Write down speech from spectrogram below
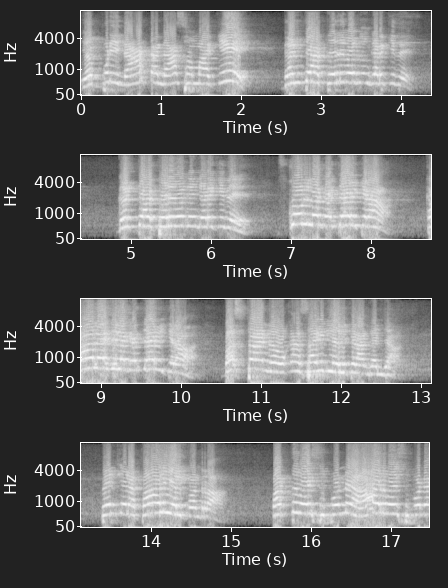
எப்படி நாட்டை நாசமாக்கி கஞ்சா தெருவெங்கும் கிடைக்குது? கஞ்சா தெருவெங்கும் கிடைக்குது? ஸ்கூல்ல கஞ்சா விக்கிறான் காலேஜில் கஞ்சா விற்கிறான் பஸ் ஸ்டாண்ட்ல உட்காந்து சைடுல இருக்கிறான் கஞ்சா. பெண்களை பாலியல் பண்றான். பத்து வயசு பொண்ணு ஆறு வயசு பொண்ணை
